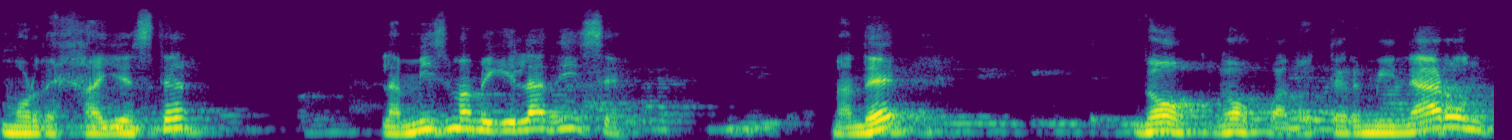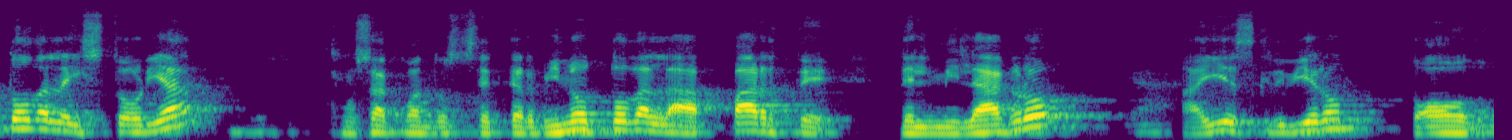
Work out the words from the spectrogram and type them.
Mordejai Esther, la misma Megilá dice, ¿mandé? No, no, cuando terminaron toda la historia, o sea, cuando se terminó toda la parte del milagro, ahí escribieron todo.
